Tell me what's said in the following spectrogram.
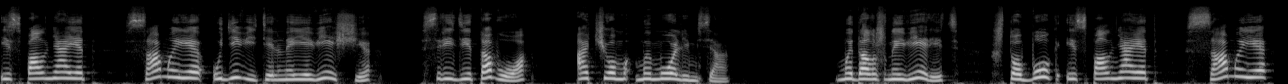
исполняет самые удивительные вещи среди того, о чем мы молимся. Мы должны верить, что Бог исполняет самые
